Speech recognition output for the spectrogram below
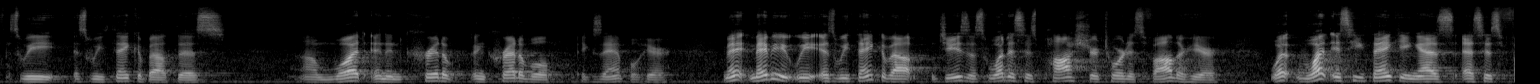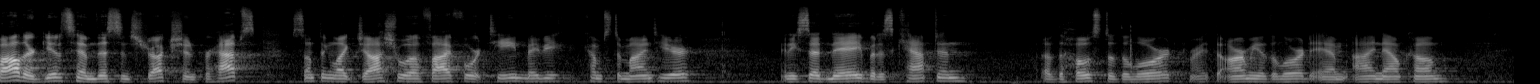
As we, as we think about this, um, what an incredible, incredible example here. Maybe we, as we think about Jesus, what is his posture toward his Father here? What, what is he thinking as, as his Father gives him this instruction? Perhaps something like Joshua 5.14 maybe comes to mind here. And he said, Nay, but as captain of the host of the Lord, right, the army of the Lord, am I now come.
